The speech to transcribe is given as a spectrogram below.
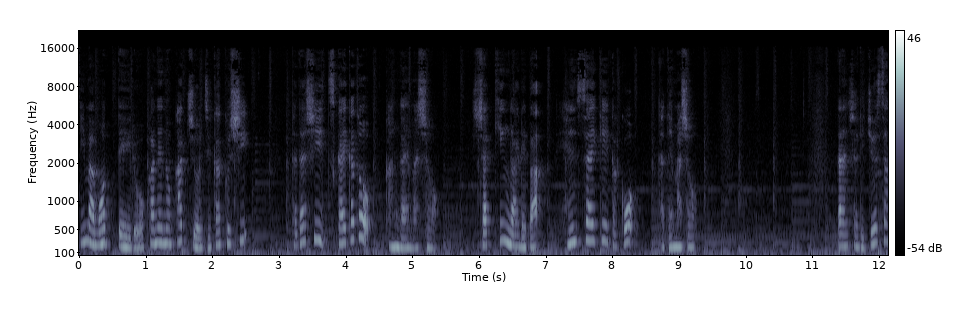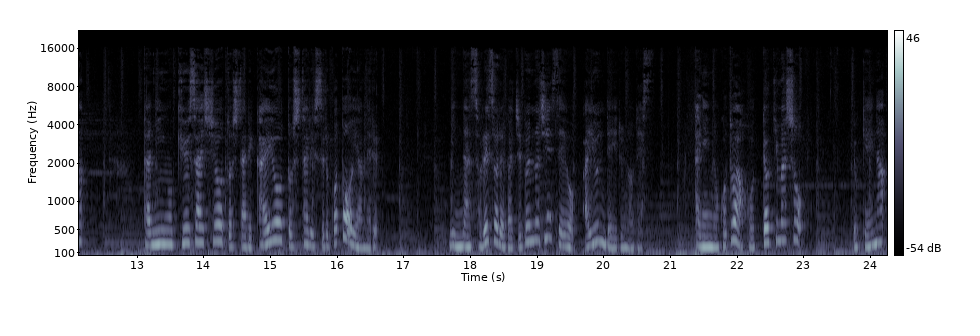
今持っているお金の価値を自覚し正しい使い方を考えましょう。借金があれば返済計画を立てましょう。断捨離13他人を救済しようとしたり変えようとしたりすることをやめる。みんなそれぞれが自分の人生を歩んでいるのです。他人のことは放っておきましょう。余計な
